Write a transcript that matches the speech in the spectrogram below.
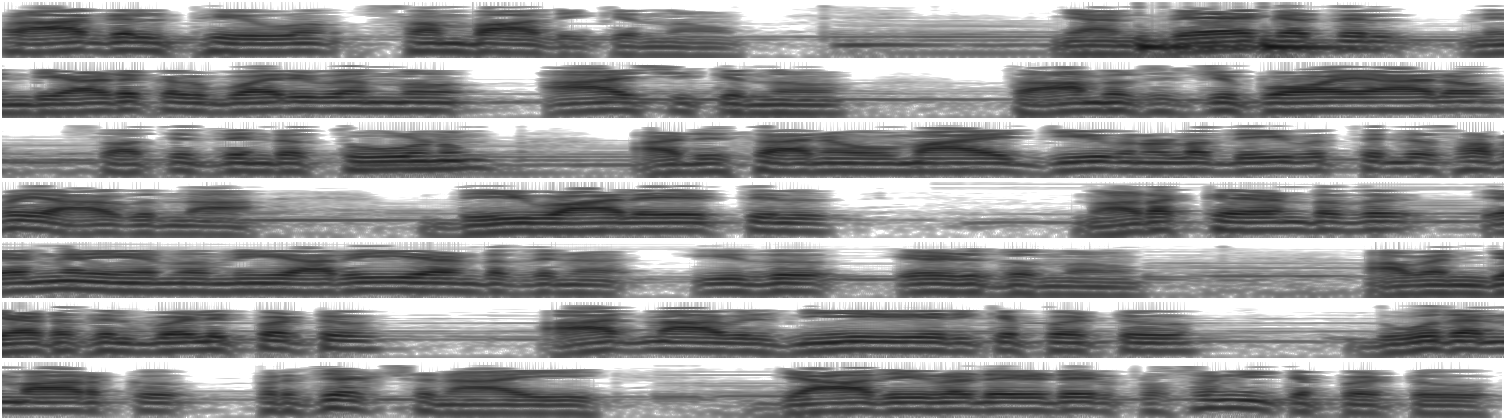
പ്രാഗൽഭ്യവും സമ്പാദിക്കുന്നു. ഞാൻ വേഗത്തിൽ നിന്റെ അടുക്കൽ വരുമെന്ന് ആശിക്കുന്നു. താമസിച്ചു പോയാലോ? സത്യത്തിന്റെ തൂണും അടിസ്ഥാനവുമായ ജീവനുള്ള ദൈവത്തിന്റെ സഭയാകുന്ന ദൈവാലയത്തിൽ നടക്കേണ്ടത് എങ്ങനെയെന്ന് നീ അറിയേണ്ടതിന് ഇത് എഴുതുന്നു. അവൻ ജഡത്തിൽ വെളിപ്പെട്ടു ആത്മാവിൽ നീതീകരിക്കപ്പെട്ടു. ദൂതന്മാർക്ക് പ്രത്യക്ഷനായി ജാതികളുടെ ഇടയിൽ പ്രസംഗിക്കപ്പെട്ടു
